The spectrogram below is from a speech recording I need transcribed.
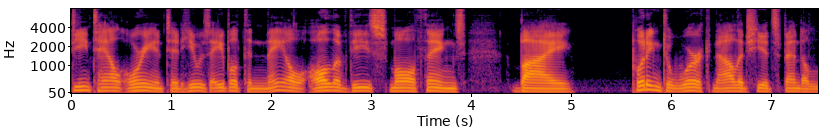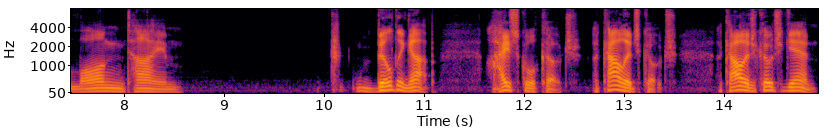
detail oriented, he was able to nail all of these small things by putting to work knowledge he had spent a long time building up. A high school coach, a college coach, a college coach again,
